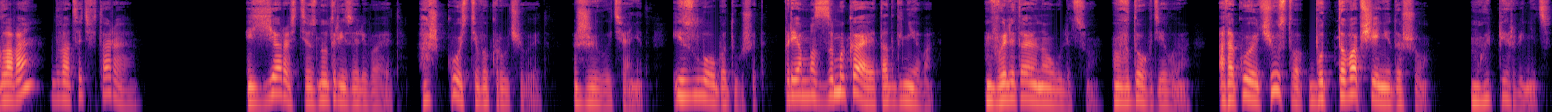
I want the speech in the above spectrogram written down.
Глава двадцать вторая. Ярость изнутри заливает, аж кости выкручивает, жилы тянет и злоба душит, прямо замыкает от гнева. Вылетаю на улицу, вдох делаю, а такое чувство, будто вообще не дышу. Мой первенец.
